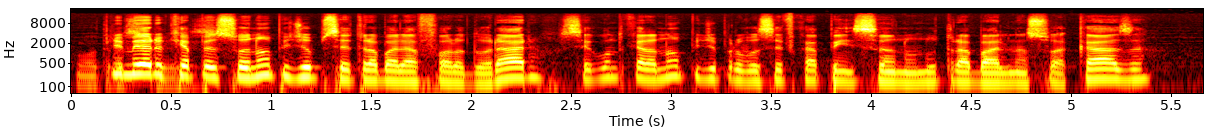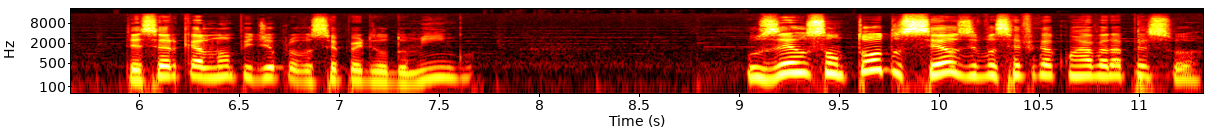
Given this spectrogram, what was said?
com Primeiro que a coisas. pessoa não pediu para você trabalhar fora do horário. Segundo que ela não pediu para você ficar pensando no trabalho na sua casa. Terceiro que ela não pediu para você perder o domingo. Os erros são todos seus e você fica com raiva da pessoa.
